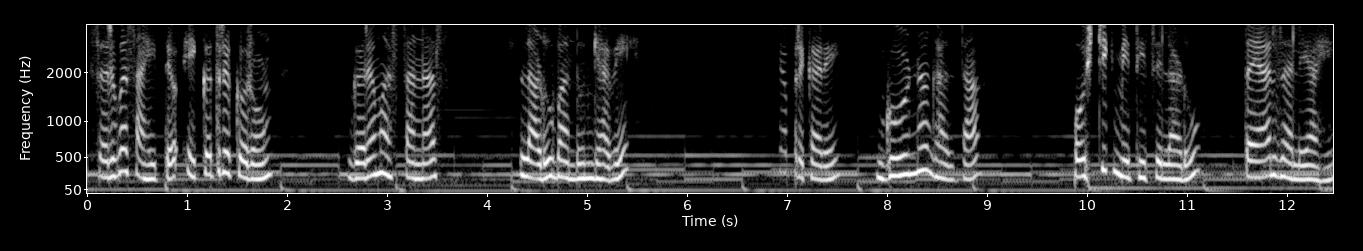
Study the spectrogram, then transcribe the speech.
सर्व साहित्य एकत्र करून गरम असतानाच लाडू बांधून घ्यावे. त्या प्रकारे गूळ न घालता पौष्टिक मेथीचे लाडू तयार झाले आहे.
